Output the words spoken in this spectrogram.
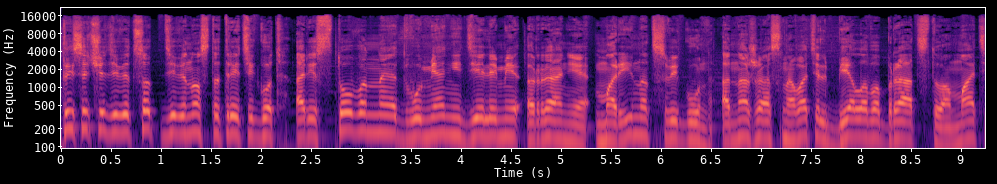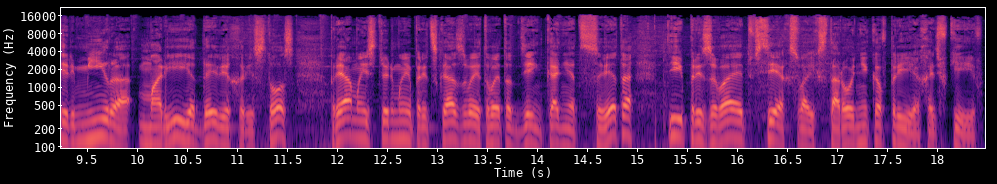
1993 год. Арестованная двумя неделями ранее Марина Цвигун, она же основатель Белого Братства, Матерь Мира Мария Деви Христос, прямо из тюрьмы предсказывает в этот день конец света и призывает всех своих сторонников приехать в Киев.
